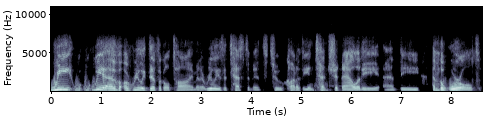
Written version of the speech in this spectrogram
we we have a really difficult time, and it really is a testament to kind of the intentionality and the and the world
